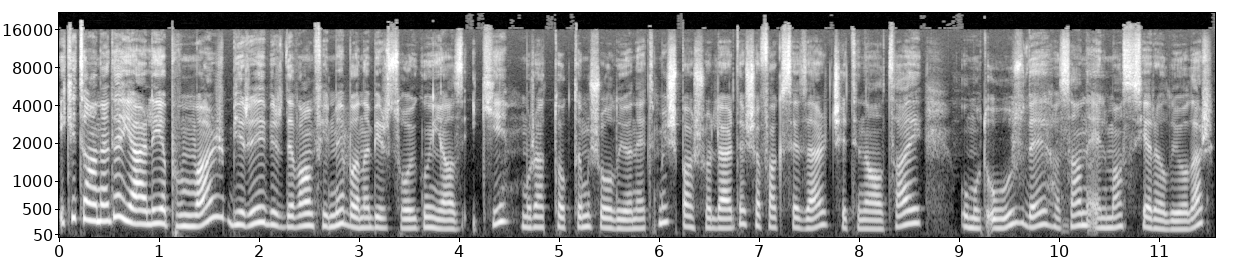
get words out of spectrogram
İki tane de yerli yapım var. Biri bir devam filmi Bana Bir Soygun Yaz 2. Murat Toktamışoğlu yönetmiş. Başrollerde Şafak Sezer, Çetin Altay, Umut Oğuz ve Hasan Elmas yer alıyorlar.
